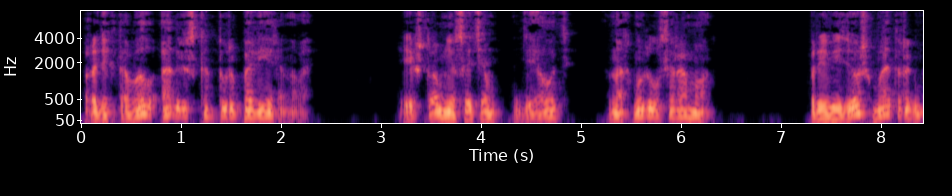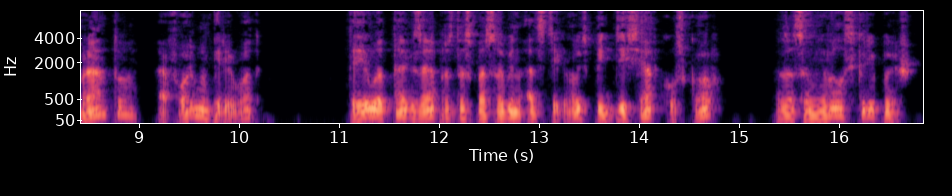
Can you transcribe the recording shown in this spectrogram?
продиктовал адрес конторы поверенного. «И что мне с этим делать?» — нахмурился Рамон. «Привезешь мэтра к Бранту, оформим перевод. Ты вот так запросто способен отстегнуть пятьдесят кусков?» — засомневался Крепыш.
